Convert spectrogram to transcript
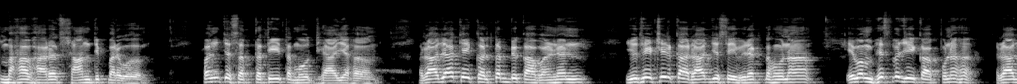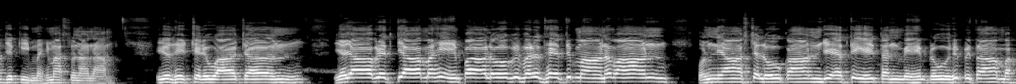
महाभारत शांति पर्व, पंचसप्ततितमोध्याय। राजा के कर्तव्य का वर्णन, युधिष्ठिर का राज्य से विरक्त होना एवं भीष्म जी का पुनः राज्य की महिमा सुनाना। युधिष्ठिर्वाच ययावृत्या महीपालो विवर्धयति मानवान्, पुण्याश्च लोकान् जयति तन्मे ब्रूहि पितामह।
